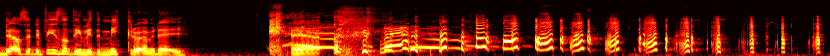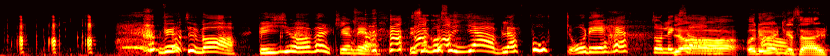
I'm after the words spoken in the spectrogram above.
Det, alltså, det finns någonting lite mikro över dig. Eh, Vet du vad? Det gör verkligen det. Det ska gå så jävla fort och det är hett och liksom... ja, och det är verkligen så här...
